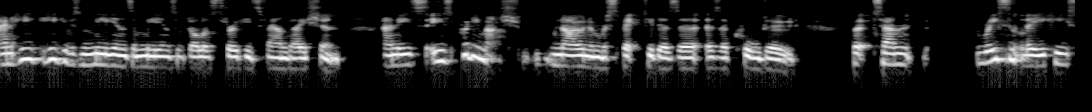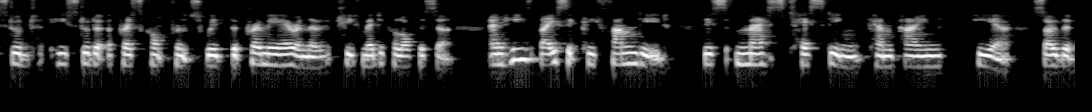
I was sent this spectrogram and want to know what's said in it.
and he he gives millions and millions of dollars through his foundation, and he's he's pretty much known and respected as a as a cool dude. But um, recently, he stood he stood at a press conference with the premier and the chief medical officer, and he's basically funded this mass testing campaign here, so that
